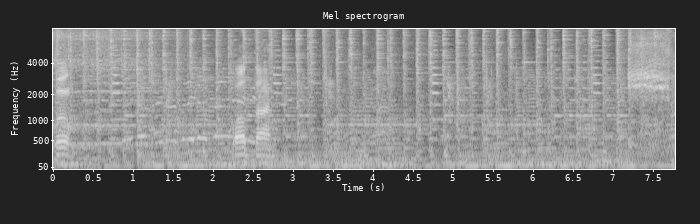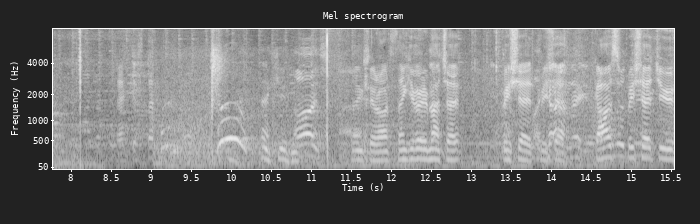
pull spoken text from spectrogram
Boom. Well done. Thank you. Nice. Thanks, Gerard. Thank you very much. Eh? Appreciate it. Appreciate it. Guys, appreciate you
